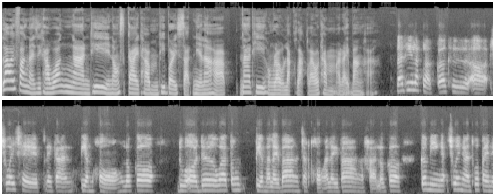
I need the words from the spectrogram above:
เล่าให้ฟังหน่อยสิคะว่างานที่น้องสกายทำที่บริษัทเนี่ยนะคะหน้าที่ของเราหลักๆ แล้วทำอะไรบ้างคะหน้าที่หลักๆก็คืออช่วยเชฟในการเตรียมของแล้วก็ดูออเดอร์ว่าต้องเตรียมอะไรบ้าง จัดของอะไรบ้างอะค่ะ แล้วก็ก็มีงานช่วยงานทั่วไปใน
